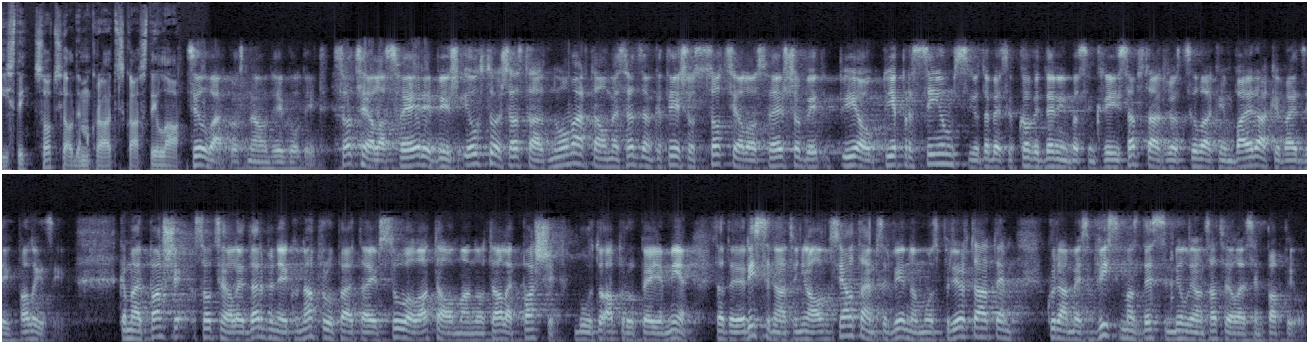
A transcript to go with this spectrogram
īsti sociāldemokrātiskā stilā. Cilvēkos naudu ieguldīt. Sociālā sfēra ir bijusi ilgstoši atstāta novārtā, un mēs redzam, ka tieši uz sociālo sfēru šobrīd pieaug pieprasījums, jo tāpēc, ka Covid-19 krīzes apstākļos cilvēkiem vairāk ir vajadzīga palīdzība kamēr paši sociālajie darbinieki un aprūpētāji ir soli attālumā no tā, lai paši būtu aprūpējamie. Tad risināt viņu algas jautājums ir viena no mūsu prioritātēm, kurā mēs vismaz 10 miljonus atvēlēsim papildu.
